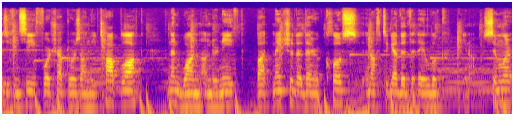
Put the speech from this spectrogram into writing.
As you can see, four trapdoors on the top block and then one underneath but make sure that they're close enough together that they look, you know, similar.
